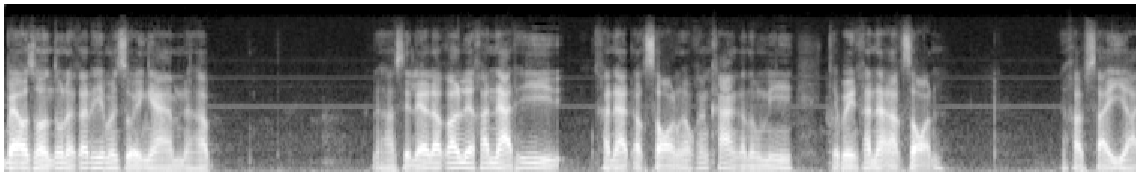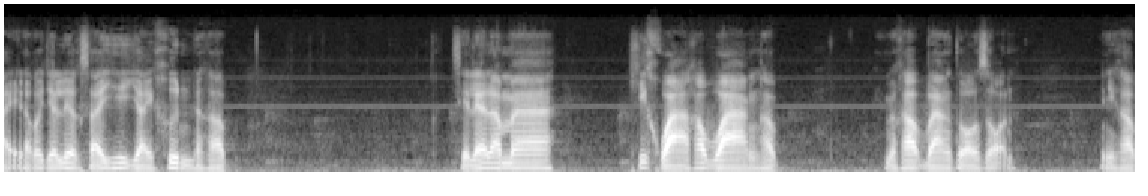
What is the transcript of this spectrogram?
แบบอักษรตรงไหนก็ที่มันสวยงามนะครับนะครับ เสร็จแล้วเราก็เลือกขนาดที่ขนาดอักษรครับข้างๆ กันตรงนี้ จะเป็นขนาดอักษรนะครับไซส์ใหญ่เราก็จะเลือกไซส์ที่ใหญ่ขึ้นนะครับ เสร็จแล้วเรามาคลิกขวาครับวางครับเห็นไหมครับวางตัวอักษรนี่ครับ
